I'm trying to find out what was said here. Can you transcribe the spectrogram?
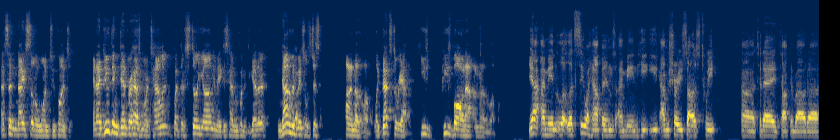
that's a nice little one-two punch. And I do think Denver has more talent, but they're still young and they just haven't put it together. And Donovan yep. Mitchell's just on another level. Like that's the reality. He's he's balling out on another level. Yeah, I mean, l- let's see what happens. I mean, he, he I'm sure you saw his tweet uh, today talking about uh,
